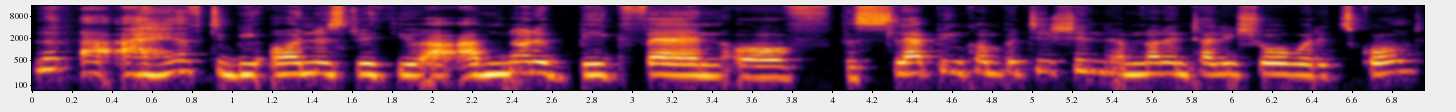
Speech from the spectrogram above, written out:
Look, I, I have to be honest with you. I'm not a big fan of the slapping competition. I'm not entirely sure what it's called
